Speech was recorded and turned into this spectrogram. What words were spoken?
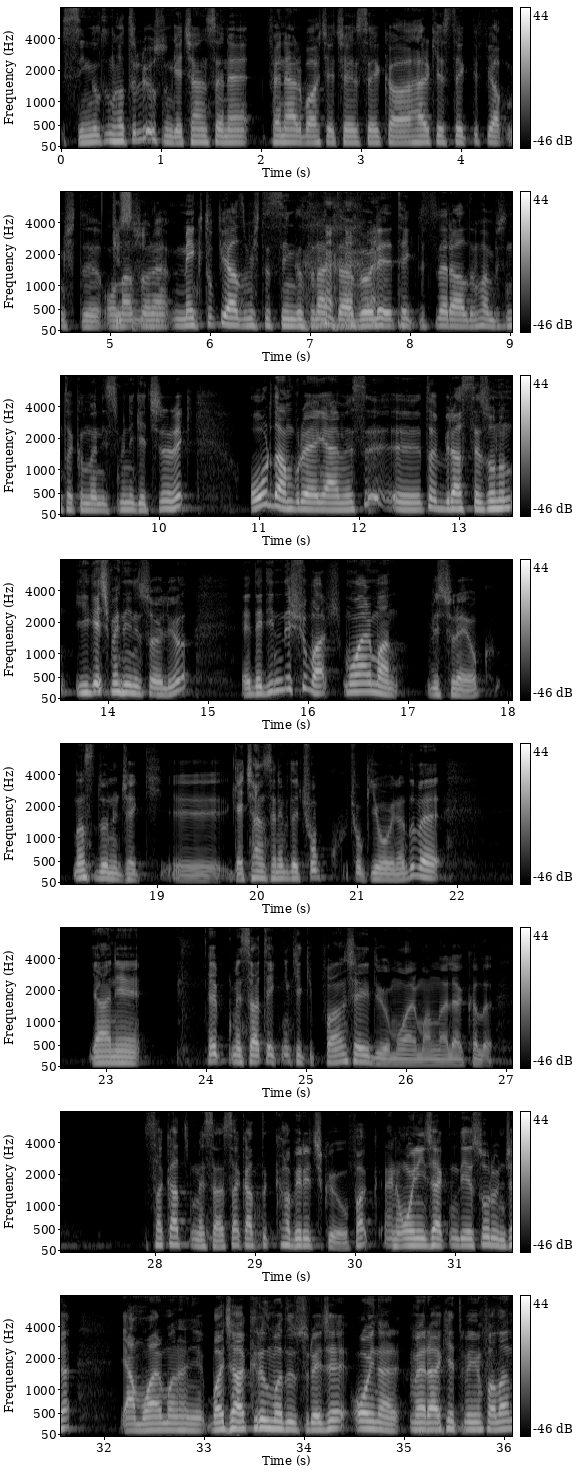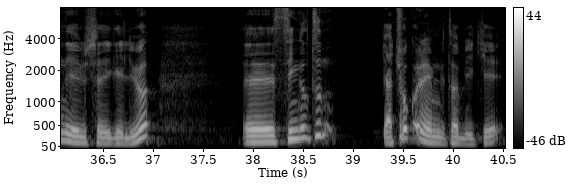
Singleton hatırlıyorsun geçen sene Fenerbahçe, CSK herkes teklif yapmıştı. Ondan Kesinlikle. sonra mektup yazmıştı Singleton hatta böyle teklifler aldım falan bütün takımların ismini geçirerek. Oradan buraya gelmesi e, tabii biraz sezonun iyi geçmediğini söylüyor. E, dediğinde şu var Muerman bir süre yok. Nasıl dönecek? E, geçen sene bir de çok çok iyi oynadı ve yani hep mesela teknik ekip falan şey diyor Muerman'la alakalı sakat mesela sakatlık haberi çıkıyor ufak. Hani oynayacak mı diye sorunca ya Muharman hani bacağı kırılmadığı sürece oynar merak etmeyin falan diye bir şey geliyor. Ee, Singleton ya çok önemli tabii ki.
